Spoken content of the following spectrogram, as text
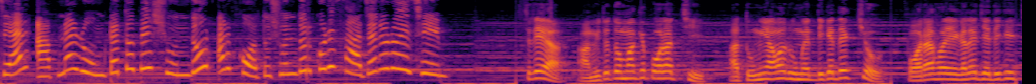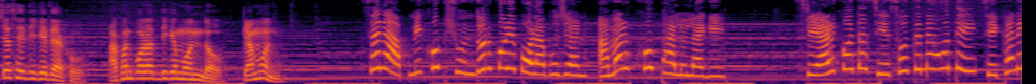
স্যার আপনার রুমটা তো বেশ সুন্দর আর কত সুন্দর করে সাজানো রয়েছে। শ্রেয়া আমি তো তোমাকে পড়াচ্ছি আর তুমি আমার রুমের দিকে দেখছ। পড়া হয়ে গেলে যেদিকে ইচ্ছা সেদিকে দেখো। এখন পড়ার দিকে মন দাও কেমন? স্যার আপনি খুব সুন্দর করে পড়া বোঝান আমার খুব ভালো লাগে। শ্রেয়ার কথা শেষ হতে না হতেই সেখানে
